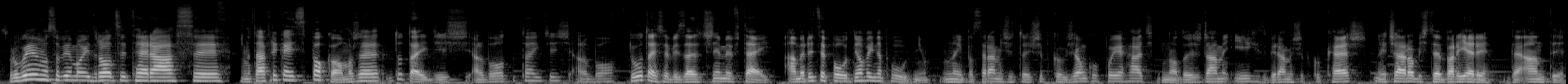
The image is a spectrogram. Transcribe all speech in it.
Spróbujemy sobie, moi drodzy, teraz... y, No ta Afryka jest spoko. Może tutaj gdzieś, albo tutaj gdzieś, albo tutaj sobie zaczniemy w tej. Ameryce Południowej na południu. No i postaramy się tutaj szybko ziomków pojechać. No, dojeżdżamy ich, zbieramy szybko cash. No i trzeba robić te bariery, te anty.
